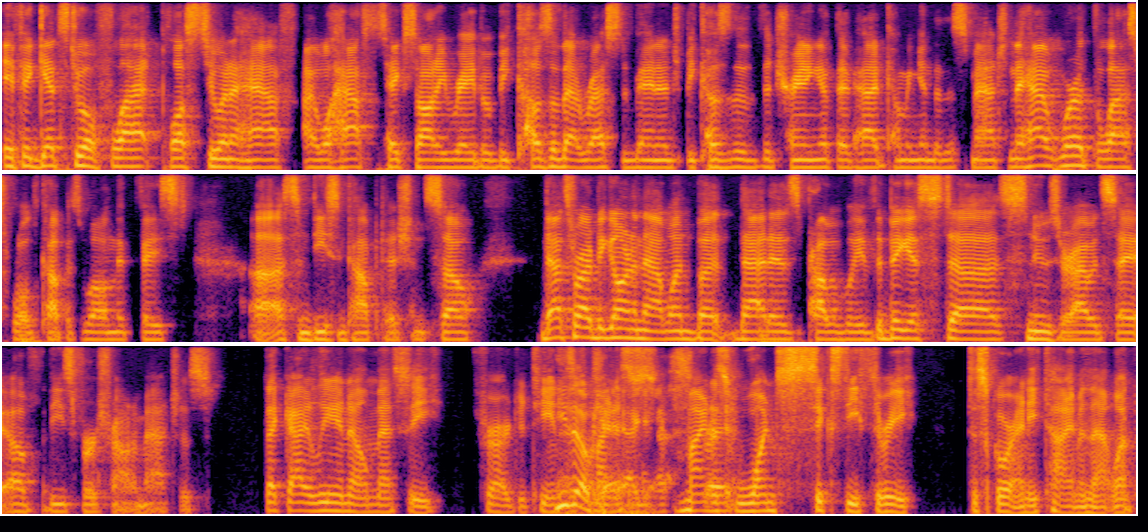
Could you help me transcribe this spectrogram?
if it gets to a flat plus two and a half, I will have to take Saudi Arabia because of that rest advantage, because of the training that they've had coming into this match. And they have, we're at the last World Cup as well, and they've faced uh, some decent competition. So that's where I'd be going in that one. But that is probably the biggest uh, snoozer, I would say, of these first round of matches. That guy, Lionel Messi for Argentina. He's okay, minus, guess, minus right? 163 to score any time in that one.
